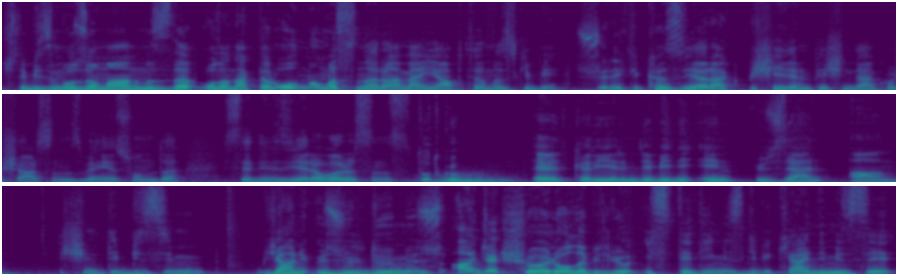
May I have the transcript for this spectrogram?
işte bizim o zamanımızda olanaklar olmamasına rağmen yaptığımız gibi sürekli kazıyarak bir şeylerin peşinden koşarsınız ve en sonunda istediğiniz yere varırsınız. Tutku. Evet kariyerimde beni en üzen an. Şimdi bizim yani üzüldüğümüz ancak şöyle olabiliyor. İstediğimiz gibi kendimizi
